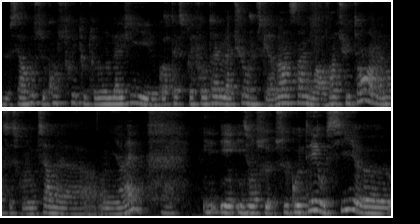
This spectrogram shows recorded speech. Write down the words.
Le cerveau se construit tout au long de la vie et le cortex préfrontal mature jusqu'à 25 voire 28 ans. Hein. Maintenant, c'est ce qu'on observe en IRM. Et, ils ont ce, côté aussi euh,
